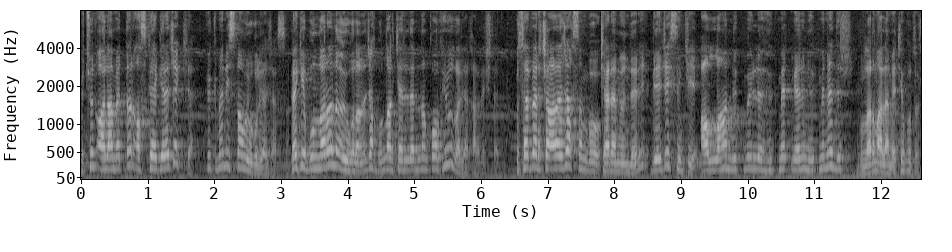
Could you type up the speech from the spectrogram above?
bütün alametler askıya gelecek ya, hükmen İslam uygulayacaksın. Peki bunlara ne uygulanacak? Bunlar kendilerinden korkuyorlar ya kardeşlerim. Bu sefer çağıracaksın bu Kerem Önder'i. Diyeceksin ki Allah'ın hükmüyle hükmetmeyenin hükmü nedir? Bunların alameti budur.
